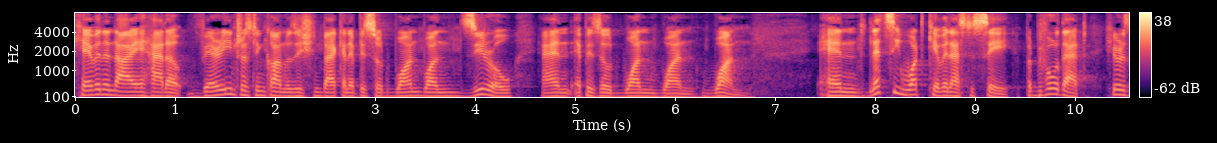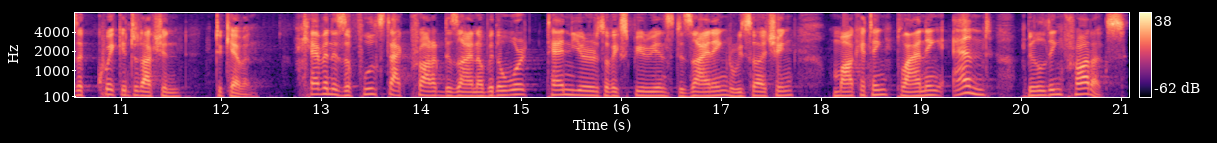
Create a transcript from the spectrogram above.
Kevin and I had a very interesting conversation back in episode 110 and episode 111. And let's see what Kevin has to say. But before that, here's a quick introduction to Kevin. Kevin is a full stack product designer with over 10 years of experience designing, researching, marketing, planning, and building products.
